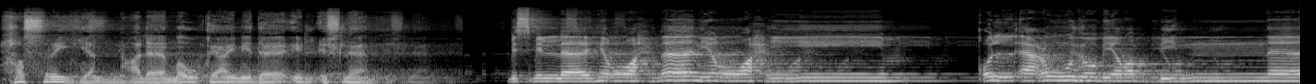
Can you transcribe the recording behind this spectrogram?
حصريا على موقع نداء الإسلام. بسم الله الرحمن الرحيم. قل أعوذ برب الناس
